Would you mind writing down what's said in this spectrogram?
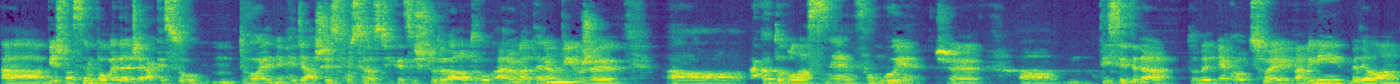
a vieš vlastne povedať, že aké sú hm, tvoje nejaké ďalšie skúsenosti, keď si študoval tú aromaterapiu, mm. že uh, ako to vlastne funguje, že uh, ty si teda to nejako od svojej maminy vedela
